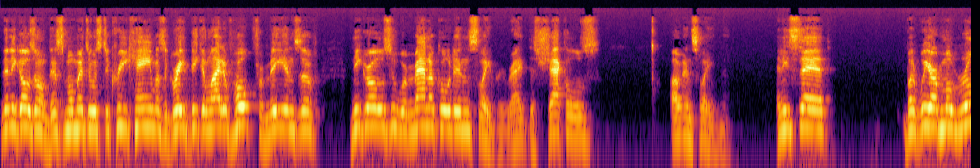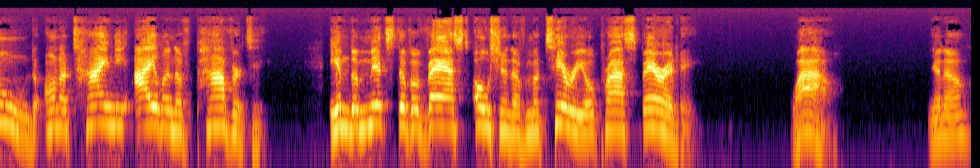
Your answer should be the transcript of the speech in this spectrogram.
Then he goes on, this momentous decree came as a great beacon light of hope for millions of Negroes who were manacled in slavery, right? The shackles of enslavement. And he said, but we are marooned on a tiny island of poverty in the midst of a vast ocean of material prosperity. Wow. You know,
